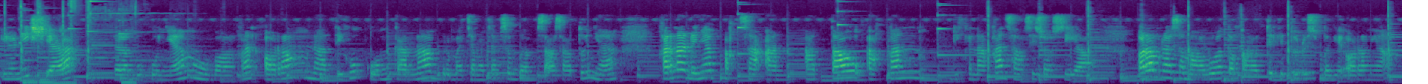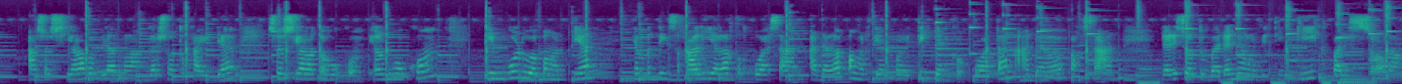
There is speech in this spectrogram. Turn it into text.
Indonesia dalam bukunya mengumpulkan orang menaati hukum karena bermacam-macam sebab. Salah satunya karena adanya paksaan atau akan dikenakan sanksi sosial. Orang merasa malu atau khawatir dituduh sebagai orang yang asosial apabila melanggar suatu kaidah sosial atau hukum. Ilmu hukum timbul dua pengertian yang penting sekali ialah kekuasaan adalah pengertian politik dan kekuatan adalah paksaan dari suatu badan yang lebih tinggi kepada seseorang.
